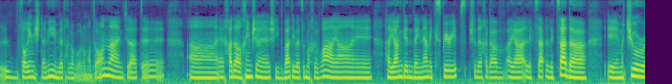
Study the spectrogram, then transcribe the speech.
דברים משתנים, בטח גם בעולמות האונליין, את יודעת, אה, אחד הערכים שהטבעתי בעצם בחברה היה uh, ה-Young and Dynamic Spirit, שדרך אגב היה לצ, לצד ה-Mature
